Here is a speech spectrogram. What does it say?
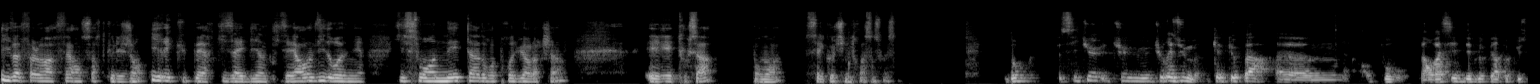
il va falloir faire en sorte que les gens y récupèrent, qu'ils aillent bien, qu'ils aient envie de revenir, qu'ils soient en état de reproduire leur charge. Et tout ça, pour moi, c'est le coaching 360. Donc, si tu, résumes quelque part, euh, on va essayer de développer un peu plus,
